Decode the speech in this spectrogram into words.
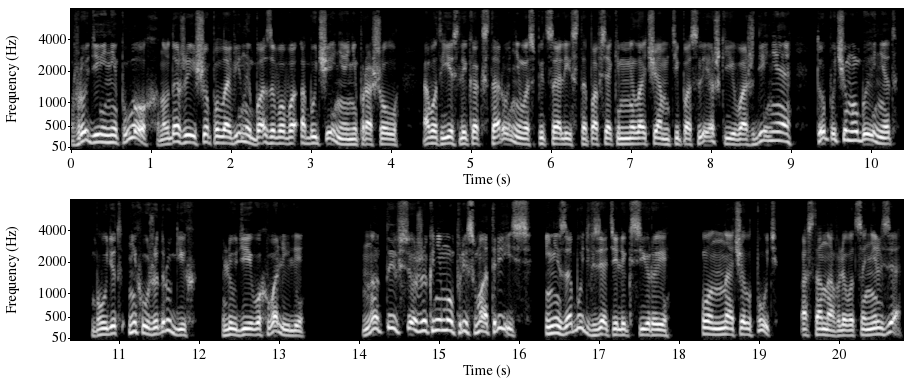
Вроде и неплох, но даже еще половины базового обучения не прошел. А вот если как стороннего специалиста по всяким мелочам типа слежки и вождения, то почему бы и нет? Будет не хуже других. Люди его хвалили. Но ты все же к нему присмотрись и не забудь взять эликсиры. Он начал путь, останавливаться нельзя.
